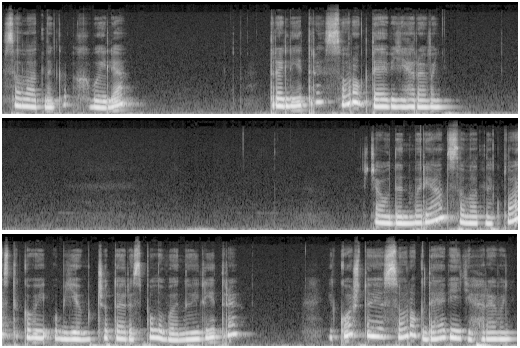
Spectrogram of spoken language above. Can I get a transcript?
Салатник хвиля 3 літри 49 гривень. Ще один варіант салатник пластиковий, об'єм 4,5 літри і коштує 49 гривень.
